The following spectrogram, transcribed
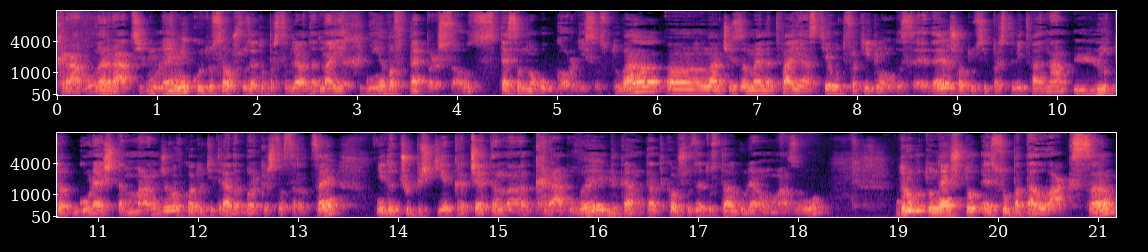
крабове, раци големи, mm-hmm. които са общо взето представляват една яхния в пепър сос. Те са много горди с това. А, значи за мен е това ястие отвратително да се еде, защото си представи това е една люта гореща манджа, в която ти трябва да бъркаш с ръце и да чупиш тия крачета на крабове mm-hmm. и така нататък. Общо взето става голямо мазало. Другото нещо е супата лакса,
